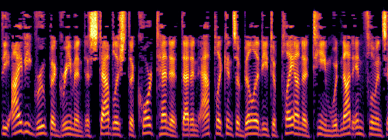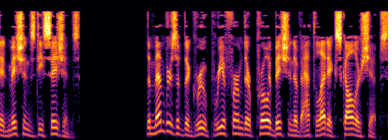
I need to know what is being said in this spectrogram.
The Ivy Group Agreement established the core tenet that an applicant's ability to play on a team would not influence admissions decisions. The members of the group reaffirm their prohibition of athletic scholarships.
